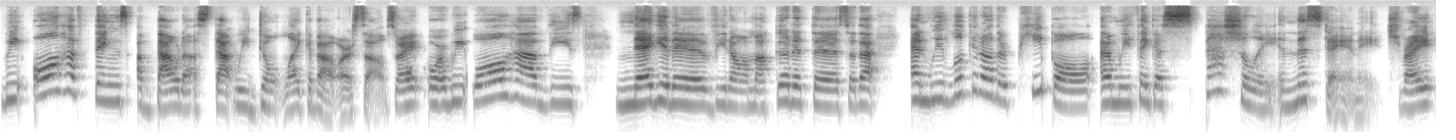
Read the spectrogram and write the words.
we all have things about us that we don't like about ourselves right or we all have these negative you know i'm not good at this or that and we look at other people and we think, especially in this day and age, right?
